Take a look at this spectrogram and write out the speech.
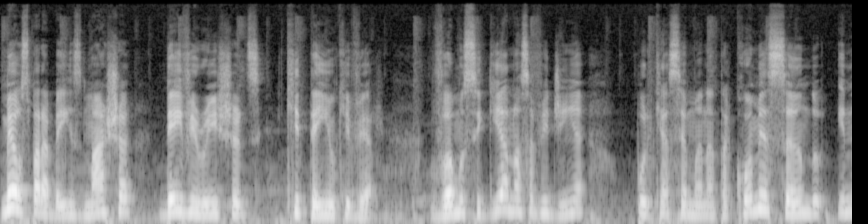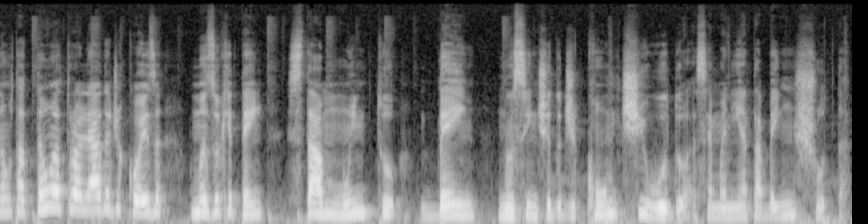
meus parabéns, Masha, Dave Richards, que tenho que ver. Vamos seguir a nossa vidinha, porque a semana tá começando e não tá tão atrolhada de coisa, mas o que tem está muito bem no sentido de conteúdo. A semaninha tá bem enxuta.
